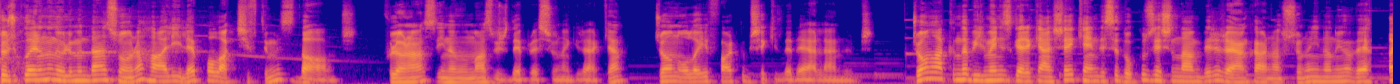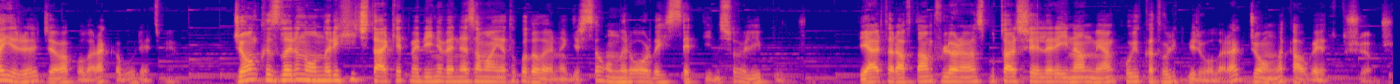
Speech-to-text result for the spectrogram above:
Çocuklarının ölümünden sonra haliyle Polak çiftimiz dağılmış. Florence inanılmaz bir depresyona girerken John olayı farklı bir şekilde değerlendirmiş. John hakkında bilmeniz gereken şey kendisi 9 yaşından beri reenkarnasyona inanıyor ve hayırı cevap olarak kabul etmiyor. John kızların onları hiç terk etmediğini ve ne zaman yatak odalarına girse onları orada hissettiğini söyleyip durmuş. Diğer taraftan Florence bu tarz şeylere inanmayan koyu katolik biri olarak John'la kavgaya tutuşuyormuş.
